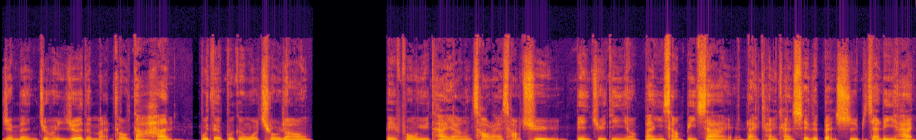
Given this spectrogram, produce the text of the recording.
人们就会热得满头大汗，不得不跟我求饶。”北风与太阳吵来吵去，便决定要办一场比赛，来看看谁的本事比较厉害。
